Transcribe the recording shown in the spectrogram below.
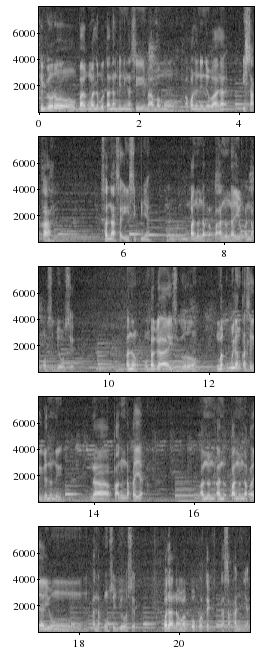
Siguro bago malagutan ng hininga si mama mo, ako naniniwala, isa ka sa nasa isip niya. Paano na paano na yung anak ko si Joseph? Ano? Kumbaga ay siguro magulang kasi ganun eh na paano na kaya ano ano paano na kaya yung anak kong si Joseph? Wala nang magpoprotekta sa kanya.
